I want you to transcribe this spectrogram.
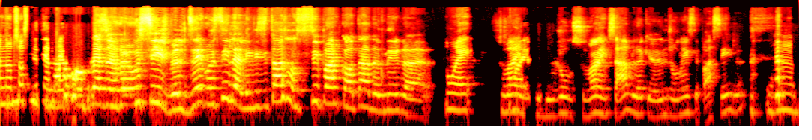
une autre chose que tu aimerais. Ils sont très heureux aussi, je veux le dire aussi. Là, les visiteurs sont super contents de venir. Euh, oui. Souvent, il y a deux jours. Souvent, ils savent qu'une journée, c'est passé. Mm-hmm.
